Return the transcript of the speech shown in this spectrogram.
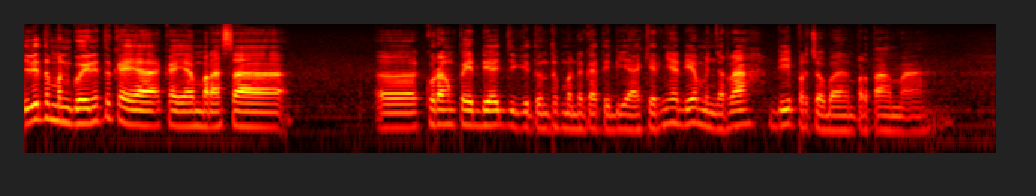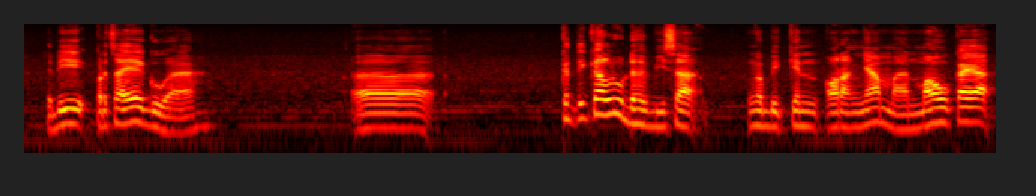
jadi temen gue ini tuh kayak kayak merasa eh, kurang pede aja gitu untuk mendekati dia. Akhirnya dia menyerah di percobaan pertama. Jadi percaya gue eh ketika lu udah bisa ngebikin orang nyaman mau kayak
